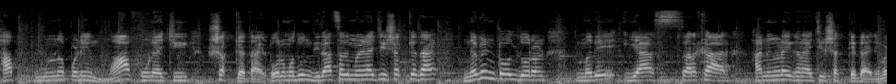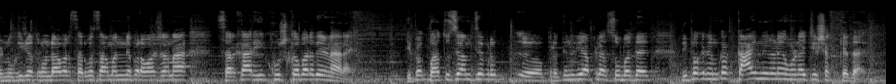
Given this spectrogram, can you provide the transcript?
हा पूर्णपणे माफ होण्याची शक्यता आहे. टोलमधून दिलासा मिळण्याची शक्यता आहे. नवीन टोल धोरणमध्ये या सरकार हा निर्णय घेण्याची शक्यता आहे. निवडणुकीच्या तोंडावर सर्वसामान्य प्रवाशांना सरकार ही खुशखबर देणार आहे. दीपक भातुसे आमचे प्रतिनिधी आपल्यासोबत आहेत. दीपक नेमका काय निर्णय होण्याची शक्यता आहे?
